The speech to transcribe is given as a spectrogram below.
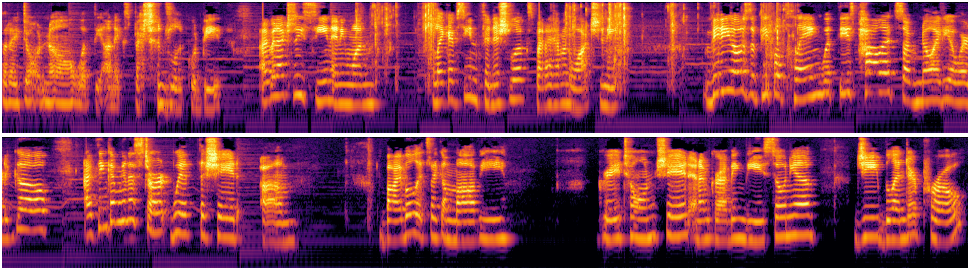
but I don't know what the unexpected look would be. I haven't actually seen anyone, like I've seen finished looks, but I haven't watched any videos of people playing with these palettes, so I have no idea where to go. I think I'm gonna start with the shade um, Bible. It's like a mauve gray tone shade, and I'm grabbing the Sonia G Blender Pro.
